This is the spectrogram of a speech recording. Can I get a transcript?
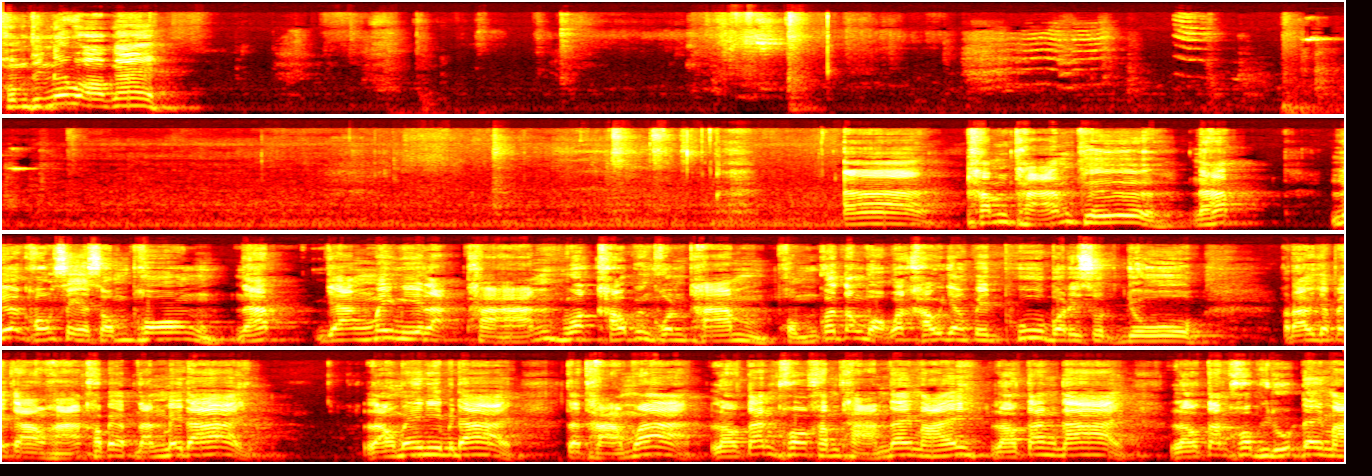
ผมถึงได้บอกไง อ่าคำถามคือนะครับ เรื่องของเสียสมพงศ์นะครับยังไม่มีหลักฐานว่าเขาเป็นคนทำผมก็ต้องบอกว่าเขายังเป็นผู้บริสุทธิ์อยู่ เราจะไปกล่าวหาเขาแบบนั้นไม่ได้ เราไม่นี่ไม่ได้ แต่ถามว่าเราตั้งข้อคำถามได้ไหมเราตั้งได้ เราตั้งข้อพิรุธได้ไหม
